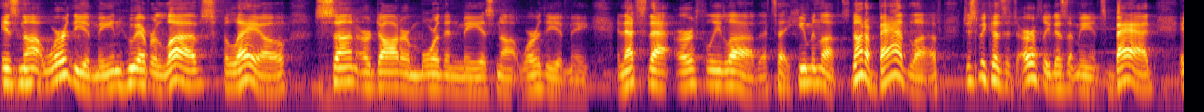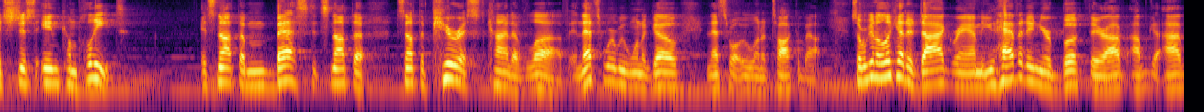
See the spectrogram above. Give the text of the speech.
is not worthy of me, and whoever loves phileo, son or daughter, more than me, is not worthy of me. And that's that earthly love. That's that human love. It's not a bad love. Just because it's earthly doesn't mean it's bad, it's just incomplete. It's not the best, it's not the, it's not the purest kind of love. And that's where we want to go, and that's what we want to talk about. So we're going to look at a diagram. You have it in your book there. I've, I've, I've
